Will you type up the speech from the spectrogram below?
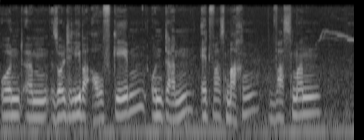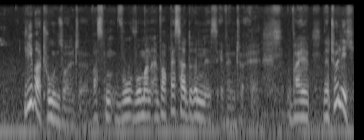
und ähm, sollte lieber aufgeben und dann etwas machen, was man lieber tun sollte, was, wo, wo man einfach besser drin ist eventuell. Weil natürlich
